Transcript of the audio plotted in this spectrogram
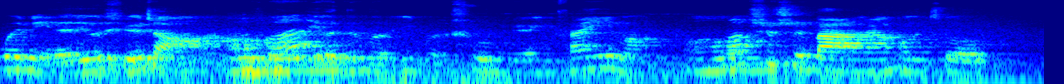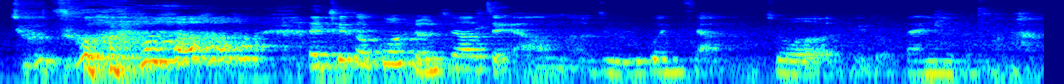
微米的一个学长，然后说有那么一本书，你愿意翻译吗？我说试试吧，然后就就做。哎，这个过程是要怎样呢？就如果你想做那个翻译的话，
